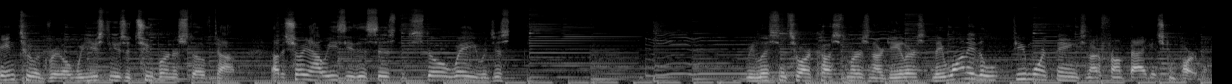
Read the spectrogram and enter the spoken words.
into a griddle. We used to use a two burner stove top. Now to show you how easy this is to stow away, you would just we listened to our customers and our dealers. They wanted a few more things in our front baggage compartment.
